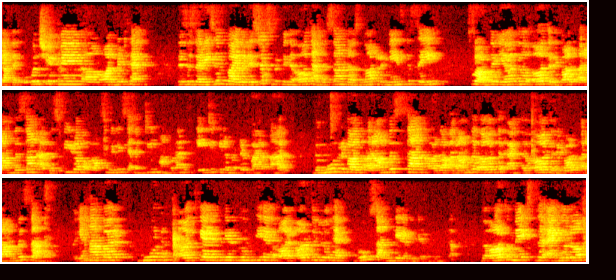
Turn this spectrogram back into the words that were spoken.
या फिर ओवल शेप में ऑर्बिट है this is the reason why the distance between the earth and the sun does not remains the same Throughout the year, the Earth revolves around the Sun at the speed of approximately 1780 km by hour. The Moon revolves around the Sun or the, around the Earth and the Earth revolves around the Sun. तो यहाँ पर मून अर्थ के इर्द गिर्द घूमती है और अर्थ जो है वो सन के इर्द गिर्द घूमता the earth makes the angle of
